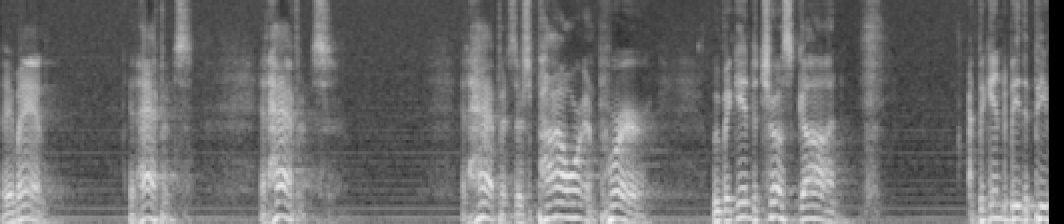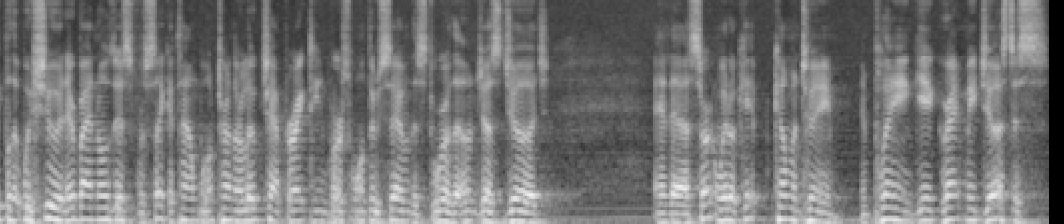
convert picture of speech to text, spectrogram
Amen. It happens. It happens. It happens. There's power in prayer. We begin to trust God and begin to be the people that we should. Everybody knows this. For sake of time, we'll turn to Luke chapter 18, verse 1 through 7, the story of the unjust judge. And a certain widow kept coming to him and pleading, grant me justice,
